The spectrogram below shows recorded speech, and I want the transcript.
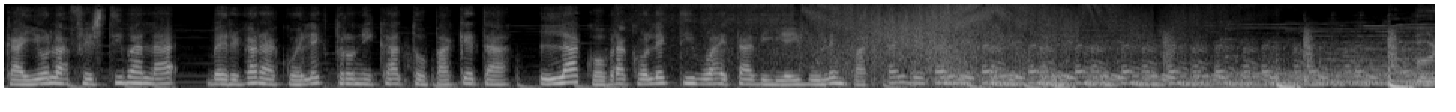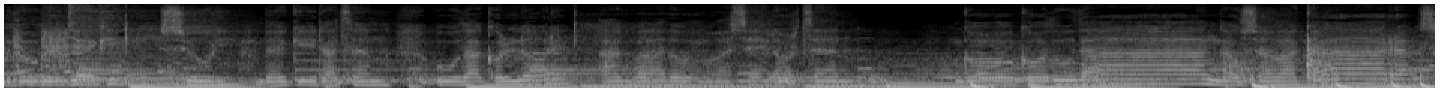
Kaiola Festivala, Bergarako Elektronika Topaketa, La Cobra Kolektiboa eta DJ Bulen Ordu gehiagi zuri begiratzen Uda koloreak badoa zer hortzen. Gogoko dudan gauza bakarraz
